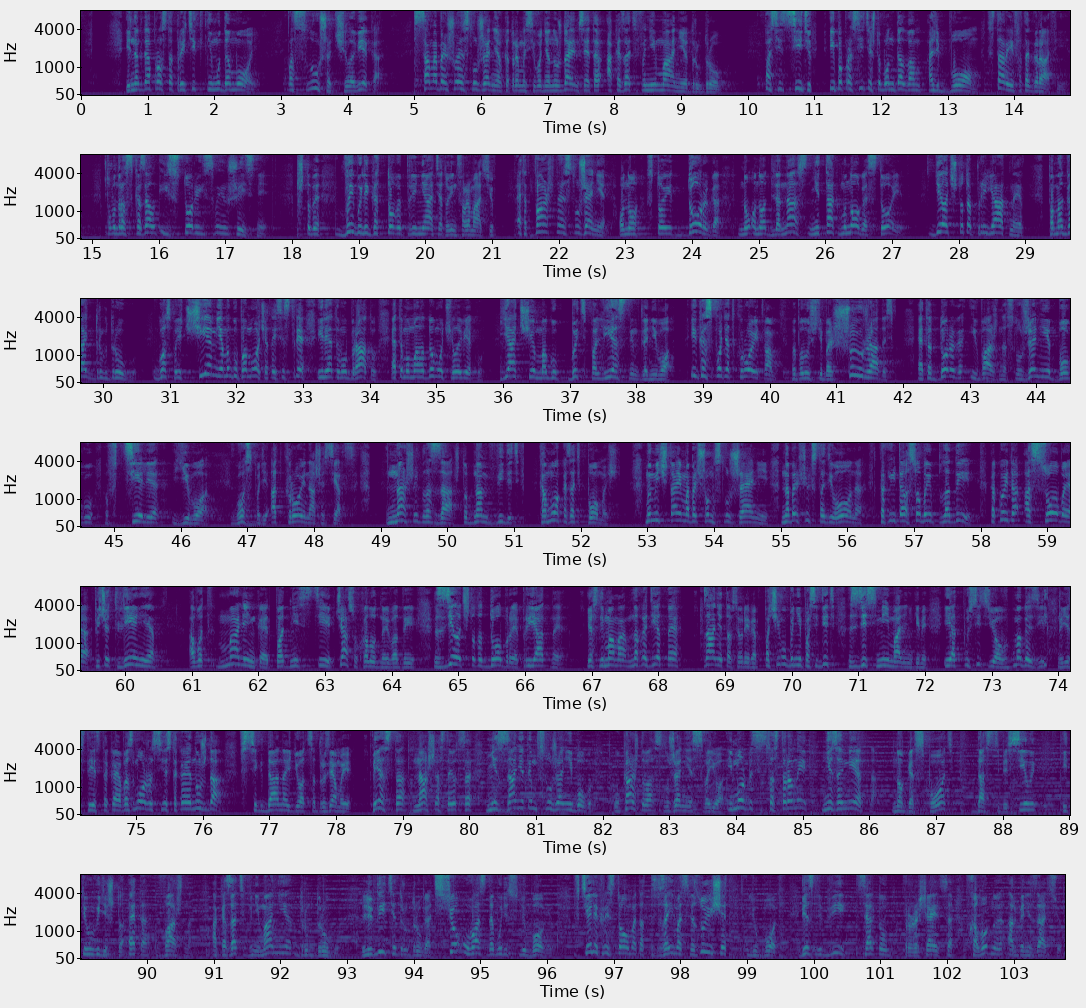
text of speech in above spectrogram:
Иногда просто прийти к нему домой, послушать человека. Самое большое служение, в котором мы сегодня нуждаемся, это оказать внимание друг другу. Посетите и попросите, чтобы он дал вам альбом, старые фотографии, чтобы он рассказал истории своей жизни, чтобы вы были готовы принять эту информацию. Это важное служение, оно стоит дорого, но оно для нас не так много стоит. Делать что-то приятное, помогать друг другу. Господи, чем я могу помочь этой сестре или этому брату, этому молодому человеку? Я чем могу быть полезным для него? И Господь откроет вам. Вы получите большую радость. Это дорого и важно, служение Богу в теле Его. Господи, открой наше сердце, наши глаза, чтобы нам видеть, кому оказать помощь. Мы мечтаем о большом служении, на больших стадионах, какие-то особые плоды, какое-то особое впечатление. А вот маленькое поднести чашу холодной воды, сделать что-то доброе, приятное. Если мама многодетная, занята все время. Почему бы не посидеть с детьми маленькими и отпустить ее в магазин? Если есть такая возможность, есть такая нужда, всегда найдется, друзья мои. Место наше остается не занятым в служении Богу. У каждого служение свое. И может быть со стороны незаметно. Но Господь даст тебе силы, и ты увидишь, что это важно. Оказать внимание друг другу. Любите друг друга. Все у вас да будет с любовью. В теле Христовом это взаимосвязующая любовь. Без любви церковь превращается в холодную организацию.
